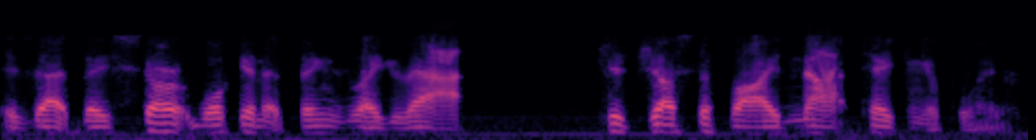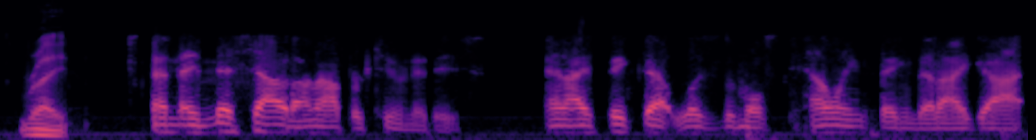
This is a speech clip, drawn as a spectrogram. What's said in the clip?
Is that they start looking at things like that to justify not taking a player. Right. And they miss out on opportunities. And I think that was the most telling thing that I got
